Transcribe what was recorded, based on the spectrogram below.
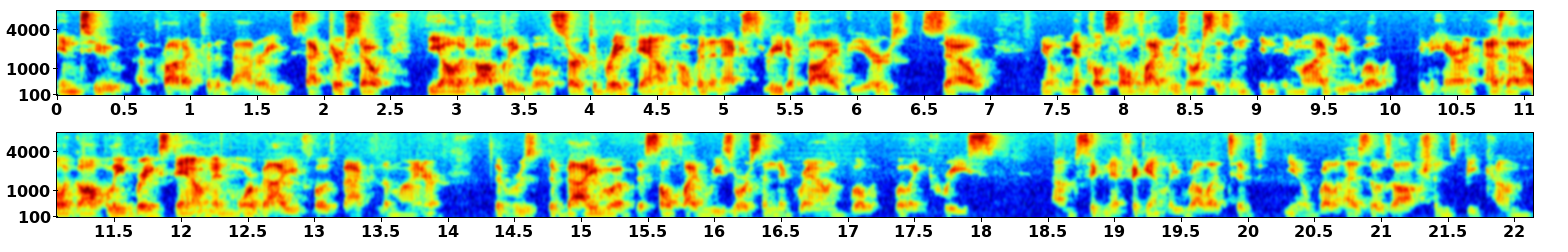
into a product for the battery sector. So the oligopoly will start to break down over the next three to five years. So, you know, nickel sulfide resources, in, in, in my view, will inherent as that oligopoly breaks down and more value flows back to the miner. The, the value of the sulfide resource in the ground will will increase um, significantly relative, you know, well, as those options become,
